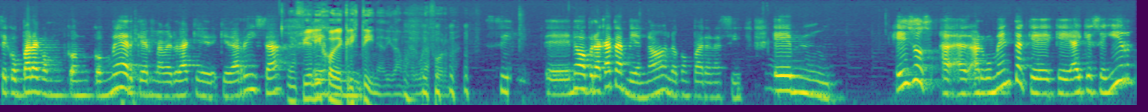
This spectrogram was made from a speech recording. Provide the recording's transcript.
se compara con, con, Merkel, la verdad que, da risa. Un fiel hijo de em, Cristina, digamos, de alguna forma. sí, eh, no, pero acá también, ¿no? Lo comparan así. Eh, ellos argumentan que, hay que seguir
